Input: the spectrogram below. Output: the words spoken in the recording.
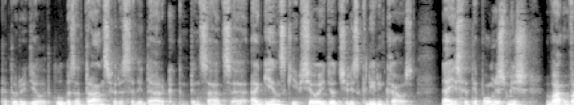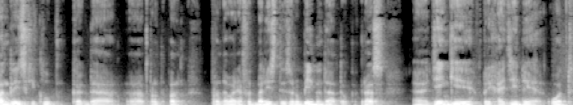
которые делают клубы за трансферы, солидарка, компенсация, агентские, все идет через clearing house. Да, если ты помнишь, Миш, в, в английский клуб, когда э, продавали футболисты из Рубина, да, то как раз деньги приходили от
